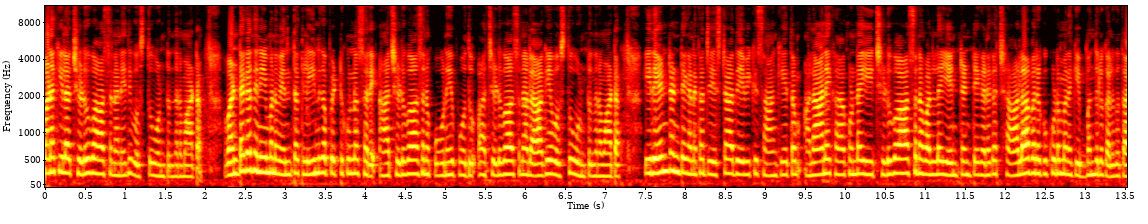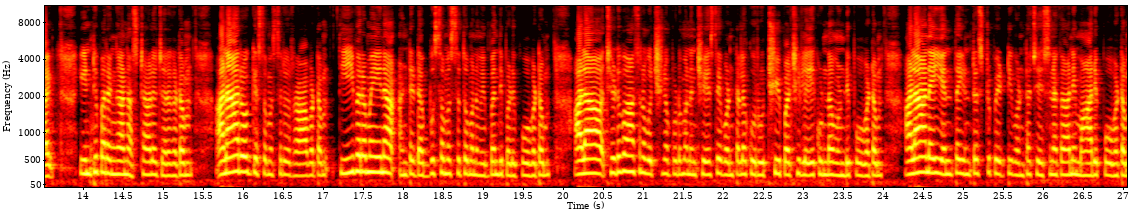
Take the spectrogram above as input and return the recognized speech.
మనకి ఇలా చెడు వాసన అనేది వస్తూ ఉంటుందన్నమాట. వంటగదిని మనం ఎంత క్లీన్గా పెట్టుకున్నా సరే ఆ చెడు వాసన పోనే పోదు ఆ చెడు వాసన లాగే వస్తూ ఉంటుందన్నమాట. ఇదేంటంటే కనుక జ్యేష్ఠాదేవికి సాంకేతం. అలానే కాకుండా ఈ చెడు వాసన వల్ల ఏంటంటే కనుక చాలా వరకు కూడా మనకి ఇబ్బందులు కలుగుతాయి. ఇంటి పరంగా నష్టాలు జరగడం అనారోగ్య సమస్యలు రావటం తీవ్రమైన అంటే డబ్బు సమస్యతో మనం ఇబ్బంది పడిపోవటం అలా చెడు వాసన వచ్చినప్పుడు మనం చేసే వంటలకు రుచి పచి లేకుండా ఉండిపోవటం అలానే ఎంత ఇంట్రెస్ట్ పెట్టి వంట చేసినా కానీ మారి మారిపోవటం.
